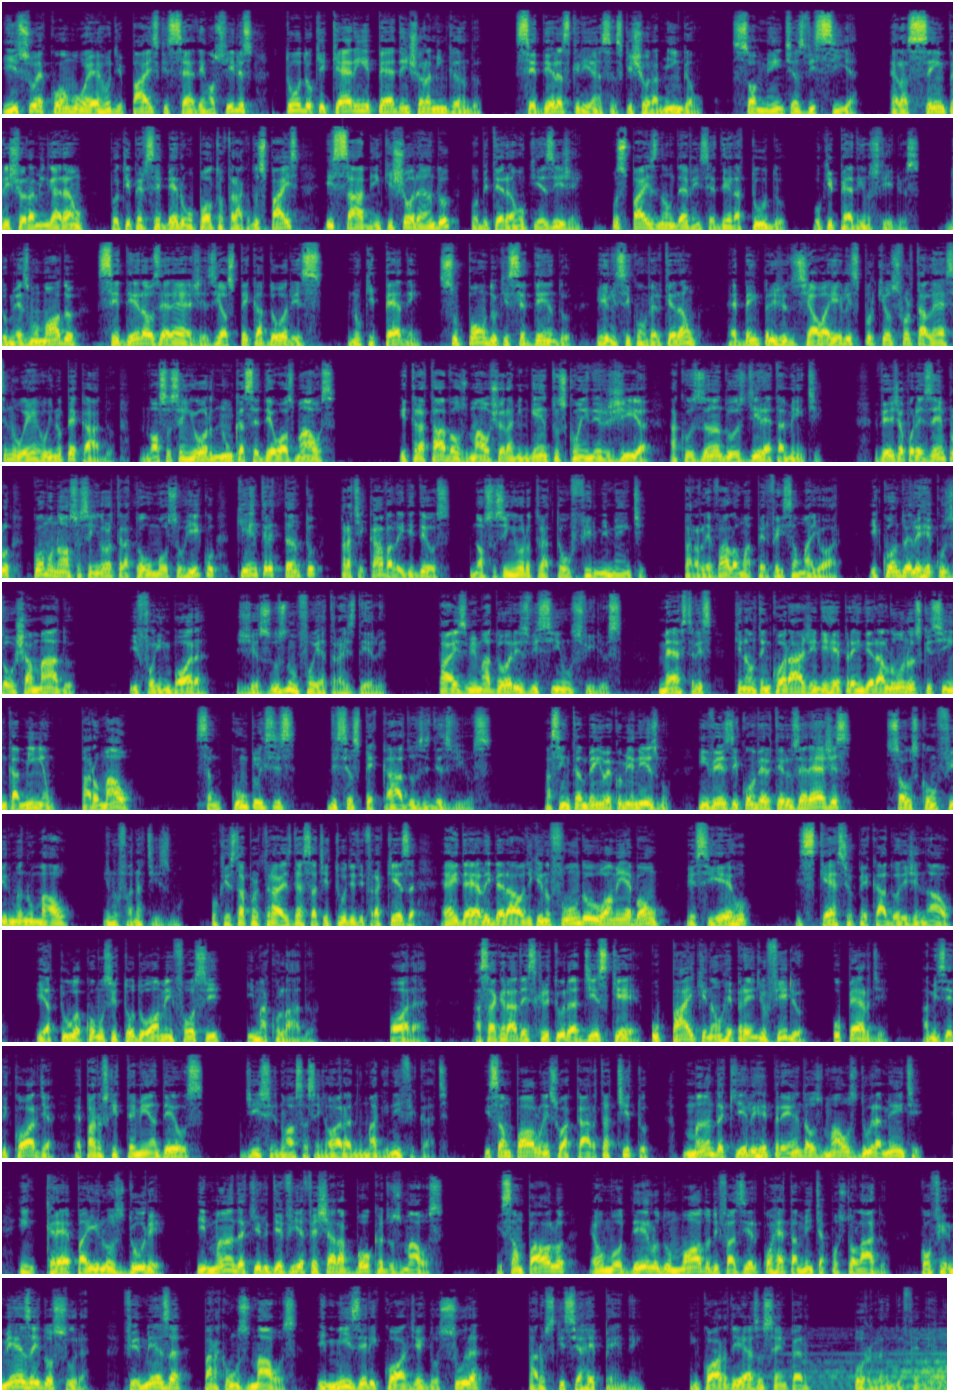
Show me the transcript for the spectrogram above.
Isso é como o erro de pais que cedem aos filhos tudo o que querem e pedem choramingando. Ceder às crianças que choramingam somente as vicia. Elas sempre choramingarão porque perceberam o ponto fraco dos pais e sabem que chorando obterão o que exigem. Os pais não devem ceder a tudo o que pedem os filhos. Do mesmo modo, ceder aos hereges e aos pecadores no que pedem, supondo que cedendo eles se converterão, é bem prejudicial a eles porque os fortalece no erro e no pecado. Nosso Senhor nunca cedeu aos maus e tratava os maus choraminguentos com energia, acusando-os diretamente. Veja, por exemplo, como Nosso Senhor tratou o moço rico que, entretanto, praticava a lei de Deus. Nosso Senhor o tratou firmemente, para levá-lo a uma perfeição maior. E quando ele recusou o chamado e foi embora, Jesus não foi atrás dele. Pais mimadores viciam os filhos. Mestres que não têm coragem de repreender alunos que se encaminham para o mal são cúmplices de seus pecados e desvios. Assim também o ecumenismo, em vez de converter os hereges, só os confirma no mal e no fanatismo. O que está por trás dessa atitude de fraqueza é a ideia liberal de que, no fundo, o homem é bom. Esse erro esquece o pecado original e atua como se todo homem fosse imaculado. Ora, a Sagrada Escritura diz que o pai que não repreende o filho o perde. A misericórdia é para os que temem a Deus, disse Nossa Senhora no Magnificat. E São Paulo, em sua carta a Tito, manda que ele repreenda os maus duramente, increpa e los dure, e manda que ele devia fechar a boca dos maus. E São Paulo é o modelo do modo de fazer corretamente apostolado, com firmeza e doçura, firmeza para com os maus e misericórdia e doçura para os que se arrependem. Incorde Jesus Semper, Orlando Fedeli.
